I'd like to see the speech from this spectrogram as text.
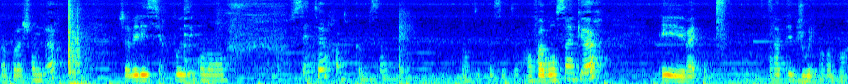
là, pour la chandeleur, j'avais laissé reposer pendant 7 heures, un truc comme ça. Non, peut-être pas 7 heures. Enfin bon, 5 heures. Et ouais, ça va peut-être jouer, on va voir.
